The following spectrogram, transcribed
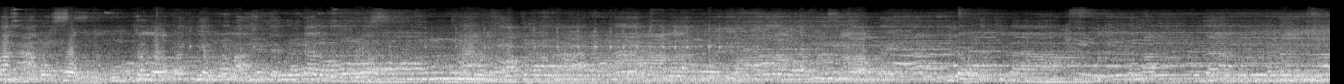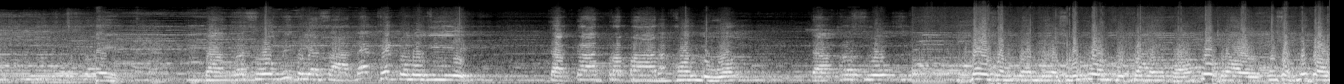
มหามงคลเฉลิมพระเกียรติพระบาทสมเด็จพระเจ้าอยู่หัวใน จากกระทรวงวิทยาศาสตร์และเทคโนโลยี จากการประปานครหลวง จากกระทรวงได้ส่งเป็นเรือศูนย์รวมจิตใจของพวกเราประสบนิกร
